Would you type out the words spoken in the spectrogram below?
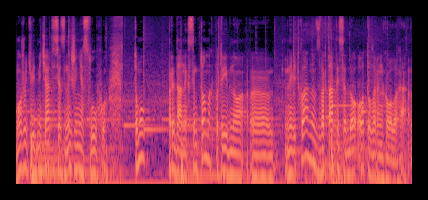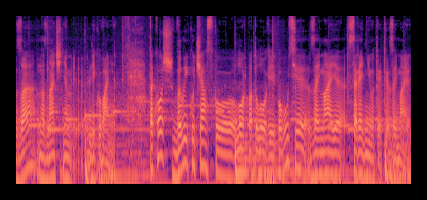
можуть відмічатися зниження слуху. Тому при даних симптомах потрібно е, невідкладно звертатися до отоларинголога за назначенням лікування. Також велику частку лор-патології по вусі займає середні отити. Займають.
